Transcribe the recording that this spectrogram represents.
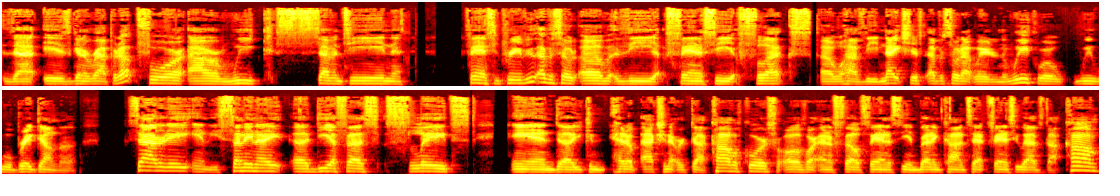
That is going to wrap it up for our week 17 fantasy preview episode of the fantasy flex. Uh, we'll have the night shift episode out later in the week where we will break down the saturday and the sunday night uh, dfs slates and uh, you can head up actionnetwork.com of course for all of our nfl fantasy and betting content fantasylabs.com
